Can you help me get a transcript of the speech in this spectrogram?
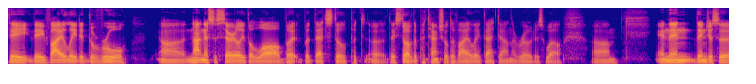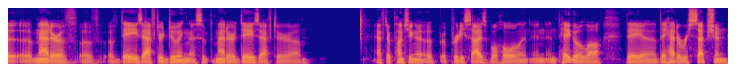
they they violated the rule, uh, not necessarily the law, but but that's still uh, they still have the potential to violate that down the road as well. Um, and then then just a, a matter of, of, of, days after doing this, a matter of days after um, after punching a, a, pretty sizable hole in, in, in PAYGO law, they uh, they had a reception.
